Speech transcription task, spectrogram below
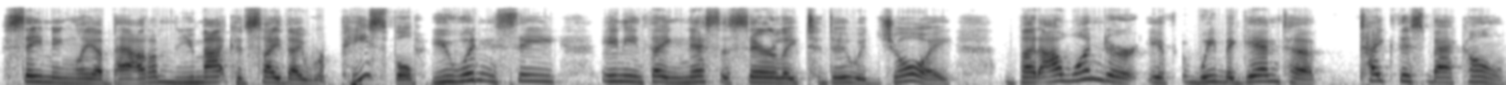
seemingly about them. You might could say they were peaceful. You wouldn't see anything necessarily to do with joy. But I wonder if we begin to take this back on,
